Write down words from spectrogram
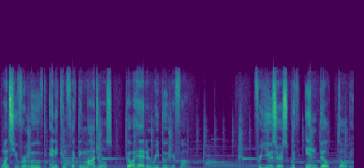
Once you've removed any conflicting modules, go ahead and reboot your phone. For users with inbuilt Dolby,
